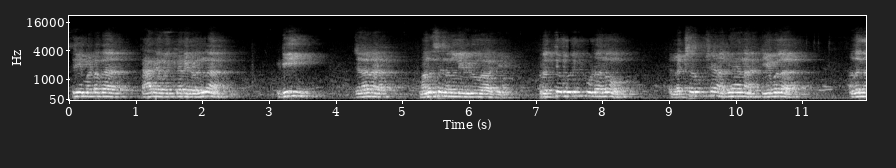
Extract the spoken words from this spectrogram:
ಶ್ರೀಮಠದ ಕಾರ್ಯವೈಖರಿಗಳನ್ನು ಇಡೀ ಜನರ ಮನಸ್ಸಿನಲ್ಲಿ ಇಡುವ ಹಾಗೆ ಪ್ರತಿಯೊಬ್ಬರಿಗೂ ಕೂಡ ಲಕ್ಷ ವೃಕ್ಷ ಅಭಿಯಾನ ಕೇವಲ ಅದನ್ನ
